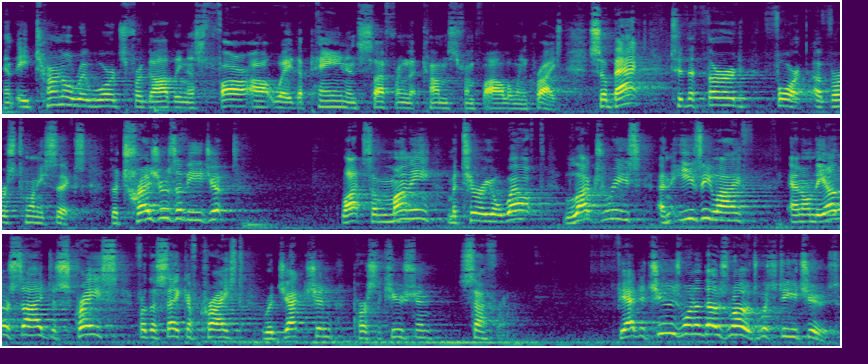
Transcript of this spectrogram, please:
And eternal rewards for godliness far outweigh the pain and suffering that comes from following Christ. So, back to the third fork of verse 26. The treasures of Egypt, lots of money, material wealth, luxuries, an easy life, and on the other side, disgrace for the sake of Christ, rejection, persecution, suffering. If you had to choose one of those roads, which do you choose?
